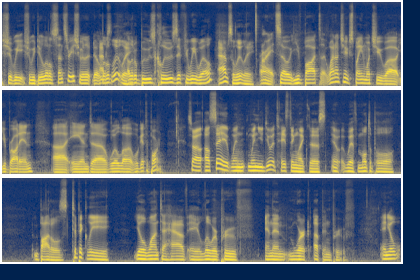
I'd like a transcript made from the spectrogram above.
should we should we do a little sensory? Should we do a little Absolutely. a little booze clues, if we will? absolutely. All right. So you've bought. Uh, why don't you explain what you uh, you brought in, uh, and uh, we'll uh, we'll get to pouring. So I'll, I'll say when when you do a tasting like this know, with multiple bottles, typically you'll want to have a lower proof and then work up in proof, and you'll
